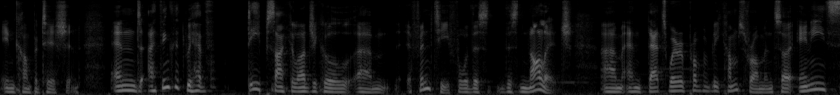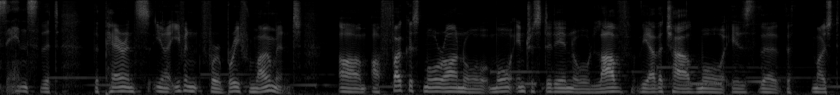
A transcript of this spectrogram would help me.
in competition. And I think that we have deep psychological um, affinity for this this knowledge, um, and that's where it probably comes from. And so, any sense that the parents, you know, even for a brief moment, um, are focused more on or more interested in or love the other child more is the, the most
